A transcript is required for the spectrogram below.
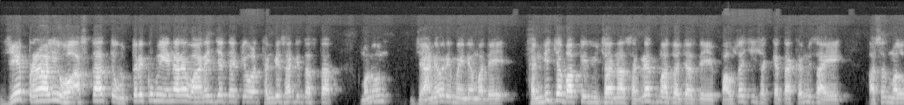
जे प्रणाली हो असतात ते उत्तरेकडून येणाऱ्या वाऱ्यांच्या त्या केवळ थंडीसाठीच असतात. म्हणून जानेवारी महिन्यामध्ये थंडीच्या बाबतीत विचारणा सगळ्यात महत्वाची असते. पावसाची शक्यता कमीच आहे असं मला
